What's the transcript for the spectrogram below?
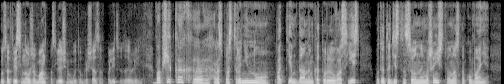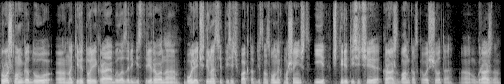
Ну, соответственно, уже банк в последующем будет обращаться в полицию с заявлением. Вообще, как э, распространено по тем данным, которые у вас есть, вот это дистанционное мошенничество у нас на Кубани. В прошлом году э, на территории края было зарегистрировано более 14 тысяч фактов дистанционных мошенничеств и 4 тысячи краж с банковского счета э, у граждан.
